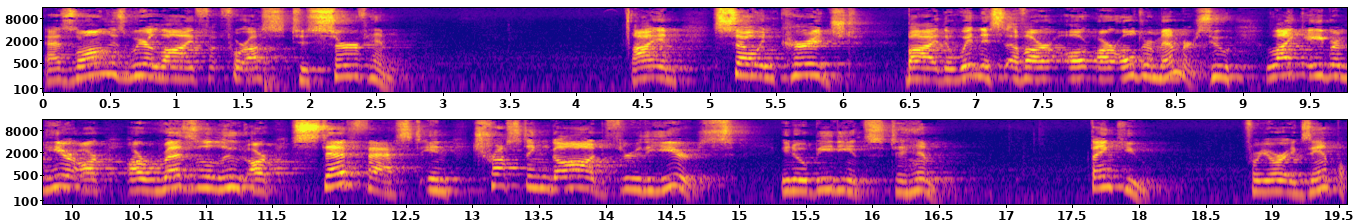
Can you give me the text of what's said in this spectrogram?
as long as we're alive for us to serve Him. I am so encouraged by the witness of our, our older members who, like Abram here, are, are resolute, are steadfast in trusting God through the years in obedience to Him. Thank you for your example.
